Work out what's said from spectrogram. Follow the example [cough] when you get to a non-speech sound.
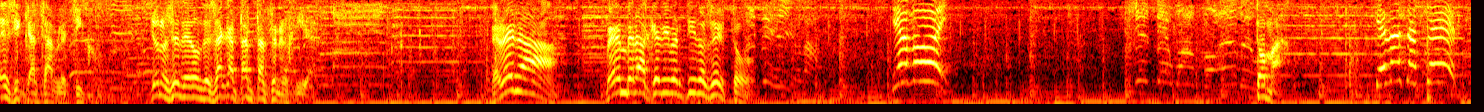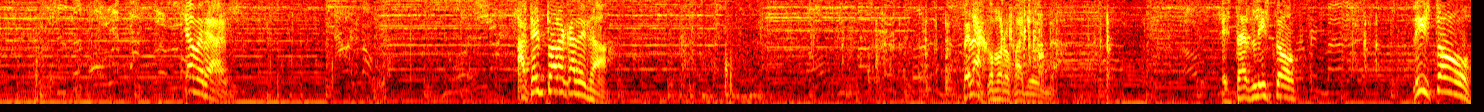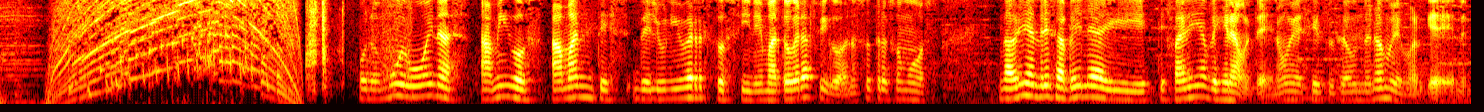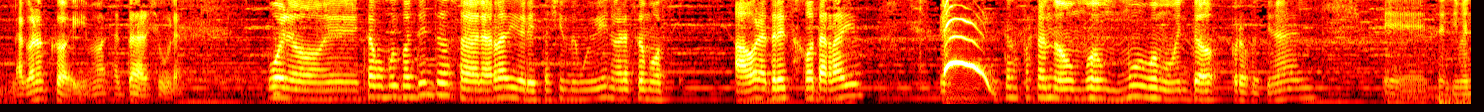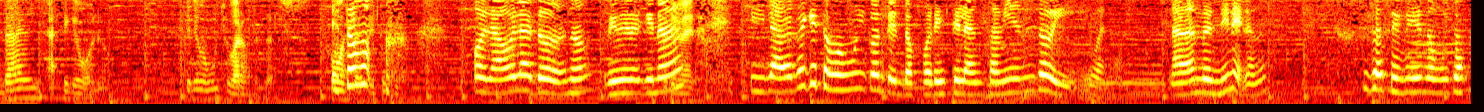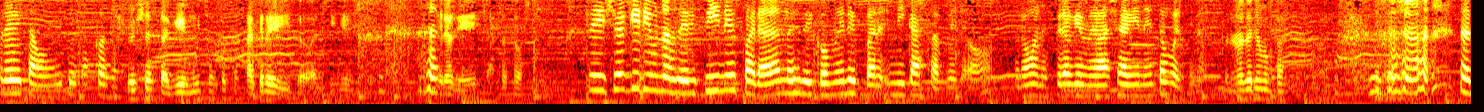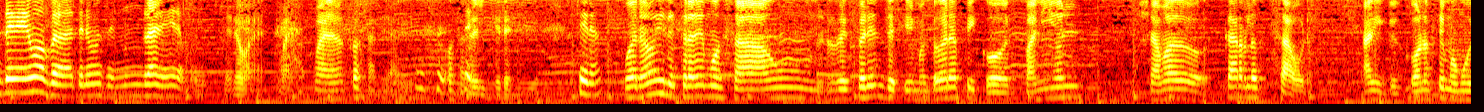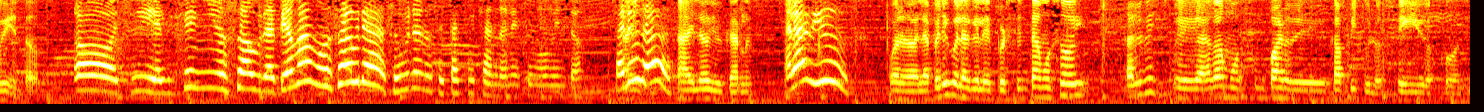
Es incansable, chico. Yo no sé de dónde saca tantas energías. Elena, ven, verás qué divertido es esto. ¡Ya voy! Toma, ¿Qué vas a hacer? ya verás. Atento a la cadena. Verás cómo no fallo una. ¿Estás listo? ¡Listo! Bueno, muy buenas amigos amantes del universo cinematográfico. Nosotros somos Gabriel Andrés Apela y Estefanía Pejeraute. No voy a decir su segundo nombre porque la conozco y me va a saltar la yugular. Bueno, eh, estamos muy contentos. A la radio le está yendo muy bien. Ahora somos Ahora 3J Radio. ¡Sí! Estamos pasando un muy buen momento profesional, eh, sentimental. Así que bueno, tenemos mucho para ofrecer. ¿Cómo Estamos- estás? [laughs] Hola, hola a todos, ¿no? Primero que nada. Primero. Y la verdad que estamos muy contentos por este lanzamiento y bueno, nadando en dinero, ¿no? Yo ya estoy pidiendo muchos préstamos, ¿viste? Esas cosas. Yo ya saqué muchas cosas a crédito, así que [laughs] creo que las cosas Sí, yo quería unos delfines para darles de comer en, mi casa, pero pero bueno, espero que me vaya bien esto porque no. Pero no tenemos casa. [laughs] la tenemos, pero la tenemos en un granero. Pero bueno, bueno, bueno cosas, cosas del querer. Sí, ¿no? Bueno, hoy les traemos a un referente cinematográfico español llamado Carlos Saura. Alguien que conocemos muy bien todos. Oh, sí, el genio Saura. Te amamos, Saura. Seguro nos está escuchando en este momento. Saludos. I love you, Carlos. I love you. Bueno, la película que les presentamos hoy, tal vez eh, hagamos un par de capítulos seguidos con,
